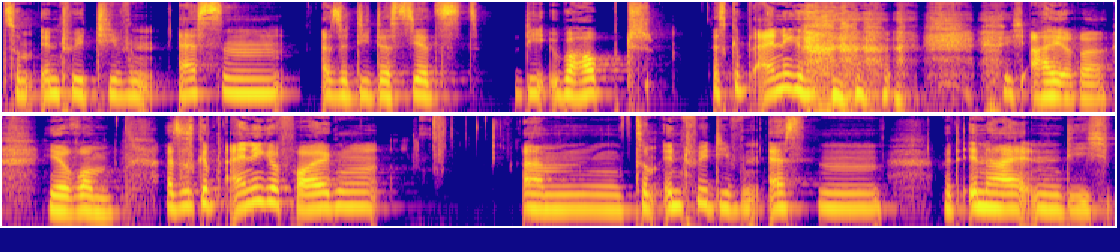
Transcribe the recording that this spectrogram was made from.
zum intuitiven Essen, also die das jetzt, die überhaupt, es gibt einige, ich eiere hier rum. Also es gibt einige Folgen ähm, zum intuitiven Essen mit Inhalten, die ich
